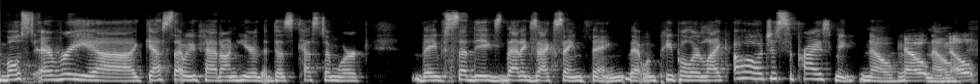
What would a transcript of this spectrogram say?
most every uh, guest that we've had on here that does custom work, they've said the that exact same thing. That when people are like, "Oh, just surprise me," no, no, no, no,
